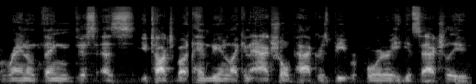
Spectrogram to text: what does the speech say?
a random thing, just as you talked about him being like an actual Packers beat reporter, he gets to actually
